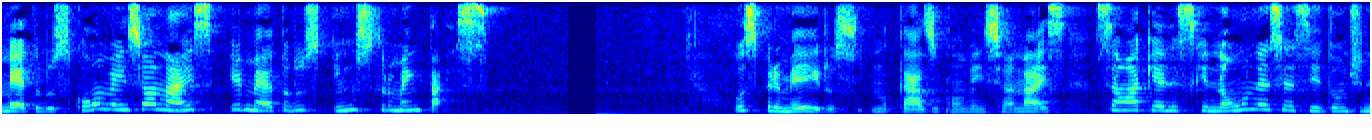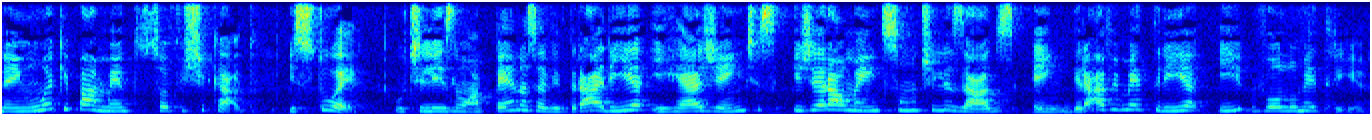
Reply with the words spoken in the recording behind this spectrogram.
métodos convencionais e métodos instrumentais. Os primeiros, no caso convencionais, são aqueles que não necessitam de nenhum equipamento sofisticado, isto é, utilizam apenas a vidraria e reagentes e geralmente são utilizados em gravimetria e volumetria.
